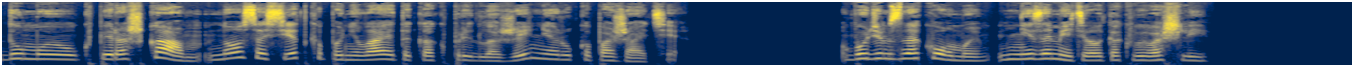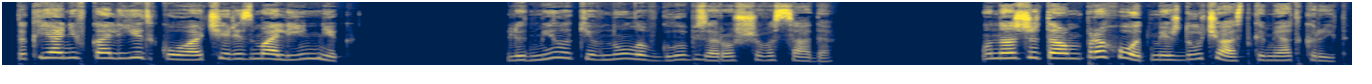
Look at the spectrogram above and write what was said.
Думаю, к пирожкам, но соседка поняла это как предложение рукопожатия. Будем знакомы, не заметила, как вы вошли». «Так я не в калитку, а через малинник». Людмила кивнула вглубь заросшего сада. «У нас же там проход между участками открыт.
